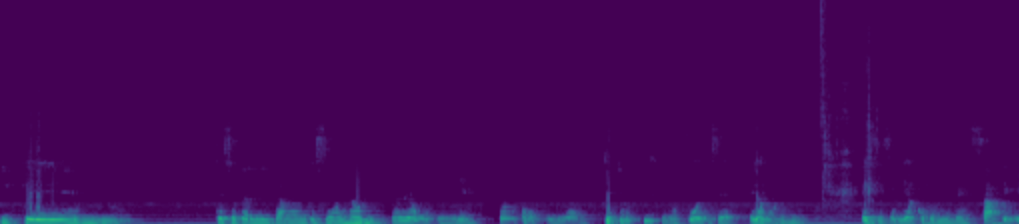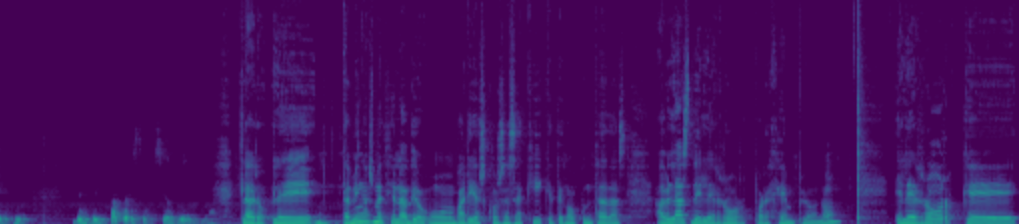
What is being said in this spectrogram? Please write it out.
y que mm, que se permitan, aunque sea una horita de aburrimiento, para que vean qué fructífero puede ser el aburrimiento. Ese sería como mi mensaje desde, desde esta percepción de vida. Claro, también has mencionado varias cosas aquí que tengo apuntadas. Hablas del error, por ejemplo, ¿no? El error que,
